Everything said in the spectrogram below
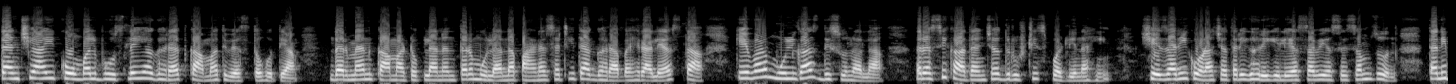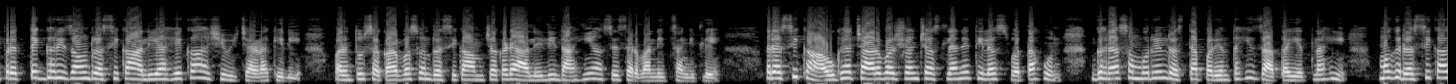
त्यांची आई कोमल भोसले या घरात कामात व्यस्त होत्या. दरम्यान काम आटोपल्यानंतर मुलांना पाहण्यासाठी त्या घराबाहेर आल्या असता केवळ मुलगाच दिसून आला. रसिका त्यांच्या दृष्टीस पडली नाही. शेजारी कोणाच्या तरी घरी गेली असावी असे समजून त्यांनी प्रत्येक घरी जाऊन रसिका आली आहे का अशी विचारणा केली. परंतु सकाळपासून रसिका आमच्याकडे आलेली नाही असे सर्वांनीच सांगितले. रसिका अवघ्या चार वर्षांची असल्याने तिला स्वतःहून घरासमोरील रस्त्यापर्यंतही जाता येत नाही. मग रसिका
